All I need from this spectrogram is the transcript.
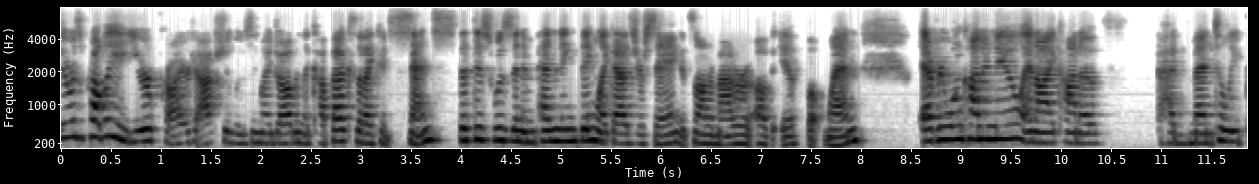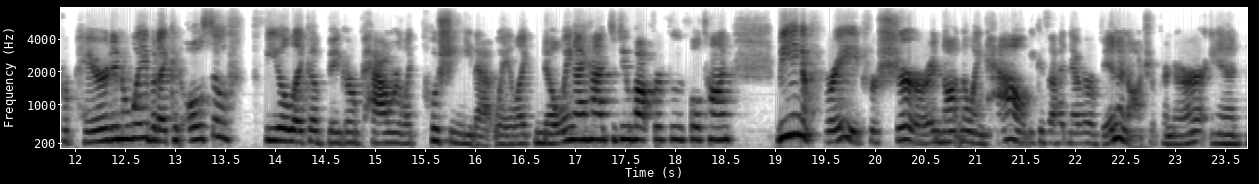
there was probably a year prior to actually losing my job in the cutbacks that I could sense that this was an impending thing. Like as you're saying, it's not a matter of if but when. Everyone kind of knew, and I kind of had mentally prepared in a way, but I could also feel like a bigger power like pushing me that way, like knowing I had to do hot for food full time, being afraid for sure, and not knowing how because I had never been an entrepreneur and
